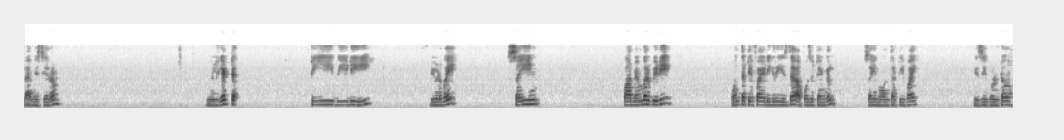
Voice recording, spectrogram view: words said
Lami's theorem we will get TBD divided by sine for member BD 135 degree is the opposite angle. Sine 135 is equal to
